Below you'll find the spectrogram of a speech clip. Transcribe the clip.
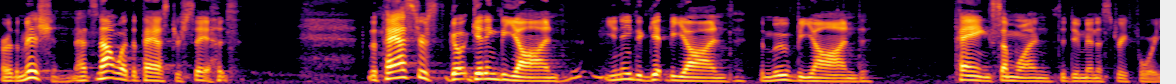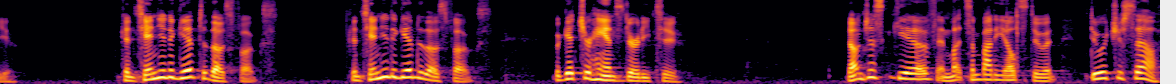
or the mission. That's not what the pastor says. The pastor's go, getting beyond, you need to get beyond, to move beyond paying someone to do ministry for you. Continue to give to those folks. Continue to give to those folks. But get your hands dirty too. Don't just give and let somebody else do it, do it yourself.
